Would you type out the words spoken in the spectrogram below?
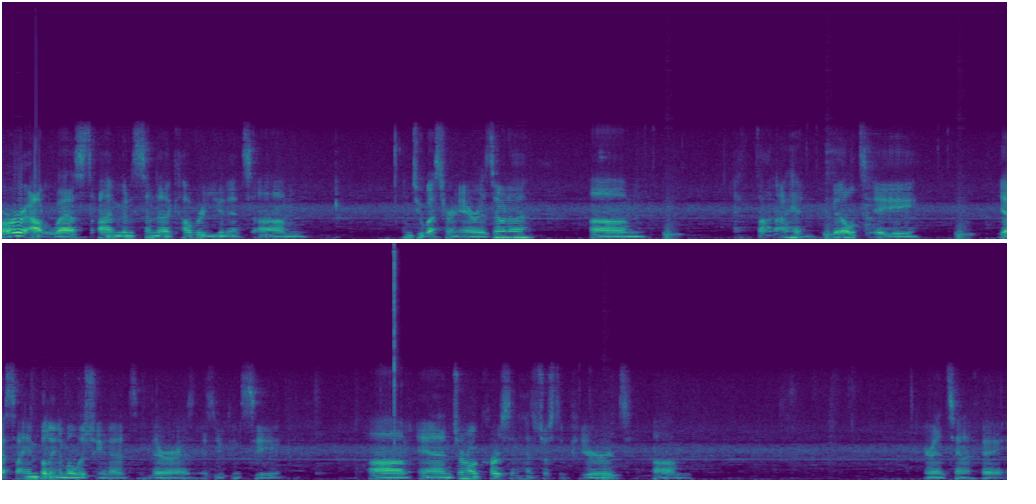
far out west, I'm going to send a cavalry unit um, into western Arizona. Um, I thought I had built a... Yes, I am building a militia unit there, as, as you can see. Um, and General Carson has just appeared um, here in Santa Fe.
